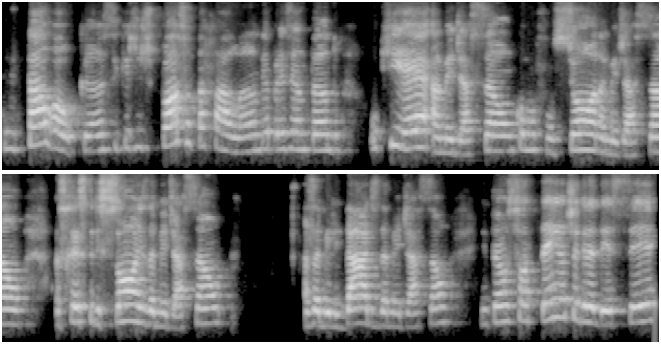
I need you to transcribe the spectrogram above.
com tal alcance, que a gente possa estar tá falando e apresentando o que é a mediação, como funciona a mediação, as restrições da mediação, as habilidades da mediação. Então, eu só tenho a te agradecer,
